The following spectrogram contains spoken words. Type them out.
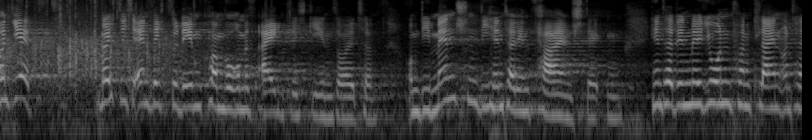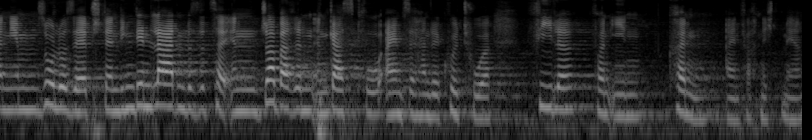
Und jetzt möchte ich endlich zu dem kommen, worum es eigentlich gehen sollte. Um die Menschen, die hinter den Zahlen stecken, hinter den Millionen von Kleinunternehmen, Solo-Selbstständigen, den LadenbesitzerInnen, Jobberinnen in Gastro, Einzelhandel, Kultur. Viele von ihnen können einfach nicht mehr.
